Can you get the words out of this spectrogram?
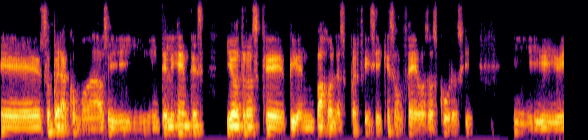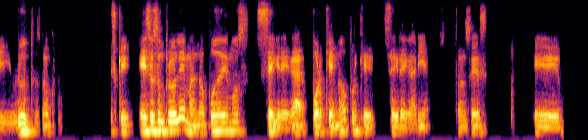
eh, súper acomodados y, inteligentes, y otros que viven bajo la superficie y que son feos, oscuros y, y, brutos, ¿no? Es que eso es un problema, no podemos segregar. ¿Por qué no? Porque segregaríamos. Entonces, eh,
